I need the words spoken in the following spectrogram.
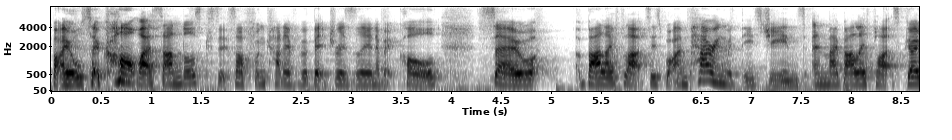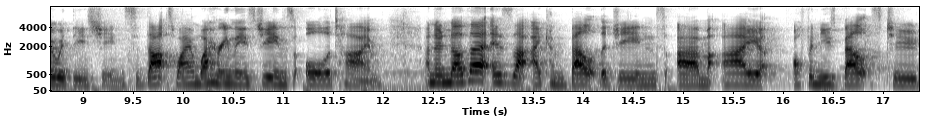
But I also can't wear sandals because it's often kind of a bit drizzly and a bit cold. So ballet flats is what I'm pairing with these jeans and my ballet flats go with these jeans. So that's why I'm wearing these jeans all the time. And another is that I can belt the jeans. Um, I often use belts to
